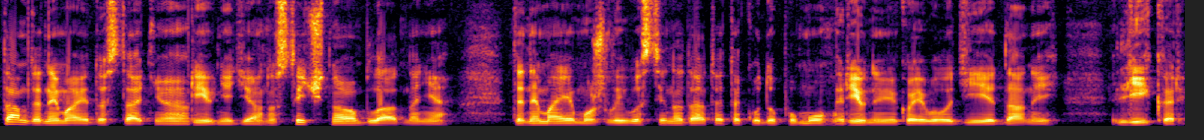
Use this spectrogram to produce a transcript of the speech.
Там, де немає достатнього рівня діагностичного обладнання, де немає можливості надати таку допомогу, рівнем якої володіє даний лікар.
